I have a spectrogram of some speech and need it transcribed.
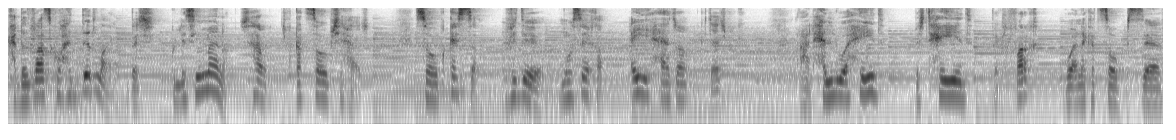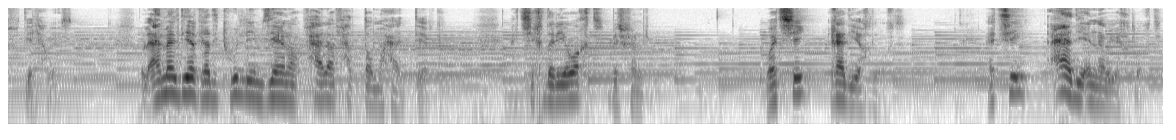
حدد راسك واحد deadline باش كل سيمانة شهر تبقى تصاوب شي حاجة. صوب قصة فيديو موسيقى أي حاجة كتعجبك. راه الحل الوحيد باش تحيد داك الفرق هو إنك تصاوب بزاف ديال الحوايج. والأعمال ديالك غادي تولي مزيانة فحالها فحال الطموحات ديالك. هادشي خدا ليا وقت باش فهمتو وهادشي غادي ياخذ وقت. هادشي عادي أنه ياخذ وقت.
